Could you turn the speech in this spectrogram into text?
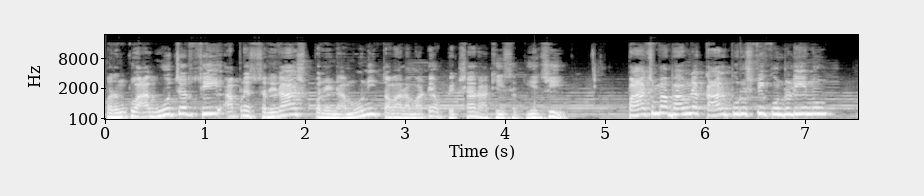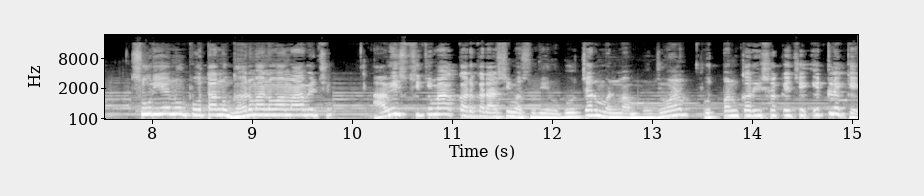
પરંતુ આ ગોચરથી આપણે સરેરાશ પરિણામોની તમારા માટે અપેક્ષા રાખી શકીએ છીએ. પાંચમા ભાવને કાલપુરુષની કુંડળીનું, સૂર્યનું પોતાનું ઘર માનવામાં આવે છે. આવી સ્થિતિમાં કર્ક રાશિમાં સૂર્યનું ગોચર મનમાં મૂંઝવણ ઉત્પન્ન કરી શકે છે, એટલે કે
